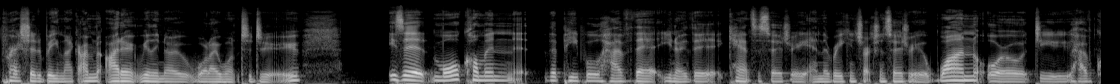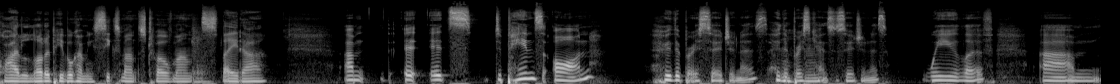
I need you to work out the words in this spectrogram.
pressured, being like, I'm, I don't really know what I want to do. Is it more common that people have their, you know, the cancer surgery and the reconstruction surgery at one, or do you have quite a lot of people coming six months, twelve months later? Um, it it's depends on who the breast surgeon is, who the breast cancer surgeon is, where you live, um,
